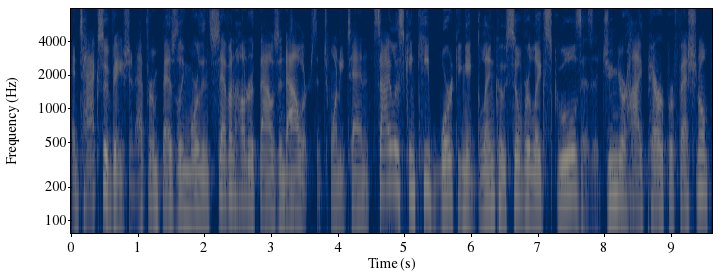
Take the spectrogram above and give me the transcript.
and tax evasion after embezzling more than $700,000 in 2010. Silas can keep working at Glencoe Silver Lake schools as a junior high paraprofessional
